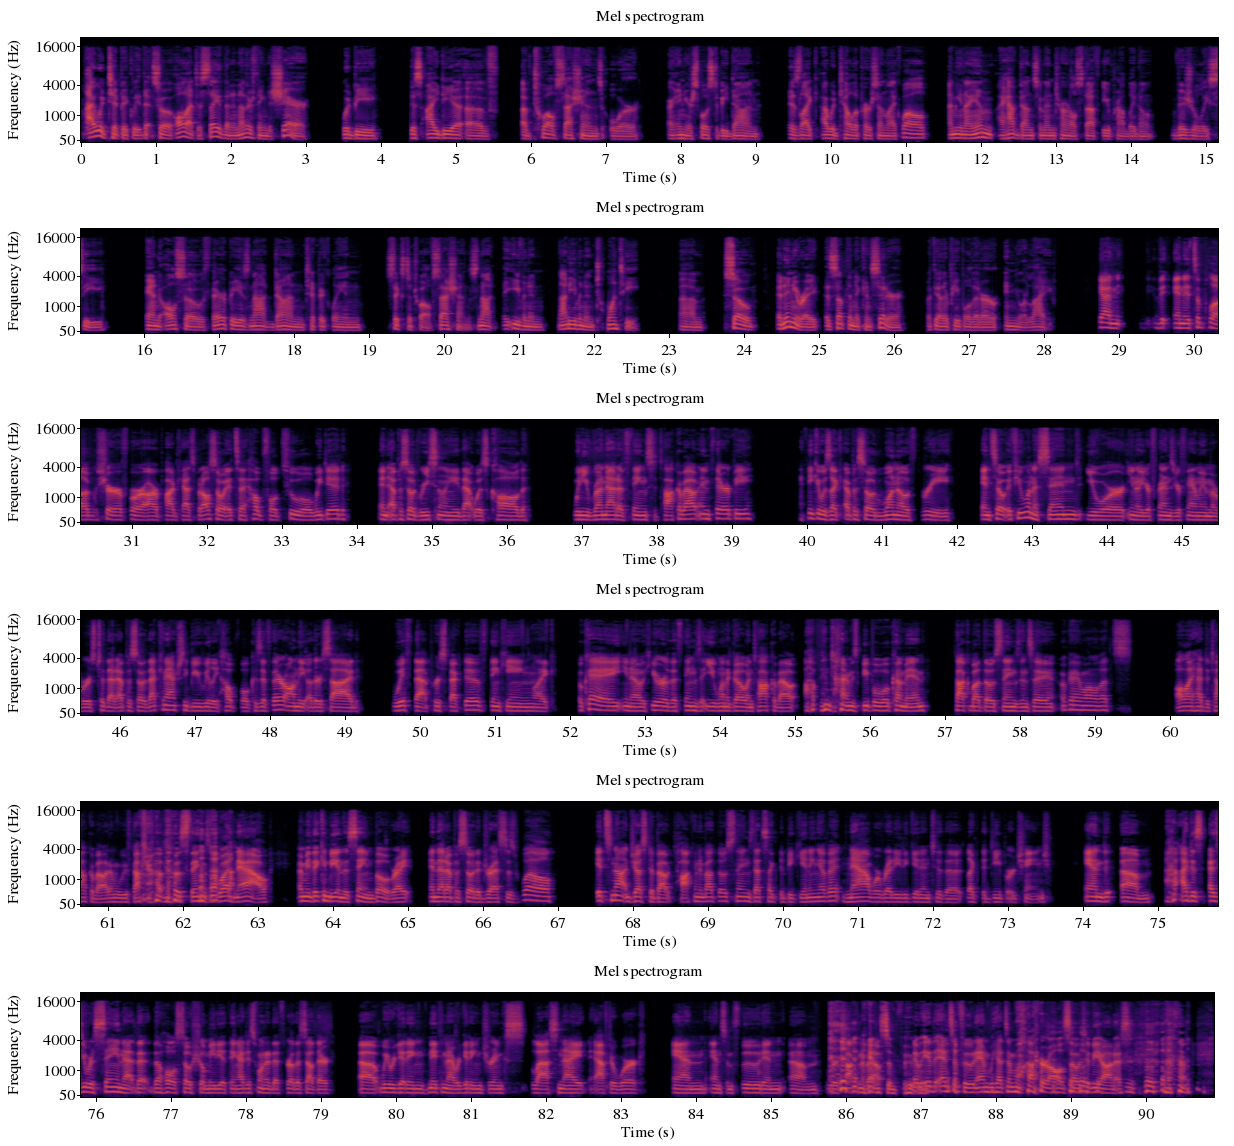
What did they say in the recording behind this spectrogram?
I would typically that so all that to say that another thing to share would be this idea of of 12 sessions or, or and you're supposed to be done is like I would tell the person like, well, I mean, I am I have done some internal stuff that you probably don't visually see. And also therapy is not done typically in 6 to 12 sessions, not even in not even in 20. Um, so at any rate, it's something to consider with the other people that are in your life. Yeah, and and it's a plug, sure, for our podcast, but also it's a helpful tool. We did an episode recently that was called "When You Run Out of Things to Talk About in Therapy." I think it was like episode 103. And so if you want to send your, you know, your friends, your family members to that episode, that can actually be really helpful because if they're on the other side with that perspective, thinking like, okay, you know, here are the things that you want to go and talk about. Oftentimes people will come in, talk about those things and say, okay, well, that's all I had to talk about. I mean, we've talked about those things. what now? I mean, they can be in the same boat, right? And that episode addresses, well, it's not just about talking about those things. That's like the beginning of it. Now we're ready to get into the like the deeper change. And um, I just, as you were saying that, the, the whole social media thing, I just wanted to throw this out there uh, we were getting Nathan and I were getting drinks last night after work and and some food and um, we were talking about and some food and, and some food and we had some water also to be honest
